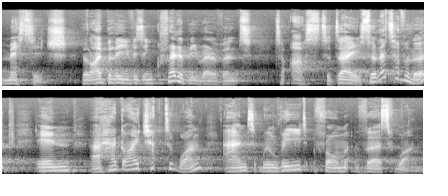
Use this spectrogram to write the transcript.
message that I believe is incredibly relevant to us today. So let's have a look in uh, Haggai chapter 1, and we'll read from verse 1.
